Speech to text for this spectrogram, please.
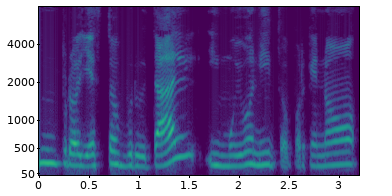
un proyecto brutal y muy bonito, porque no,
